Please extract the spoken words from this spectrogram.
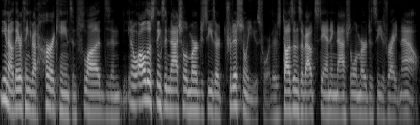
you know, they were thinking about hurricanes and floods and, you know, all those things that national emergencies are traditionally used for. There's dozens of outstanding national emergencies right now.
